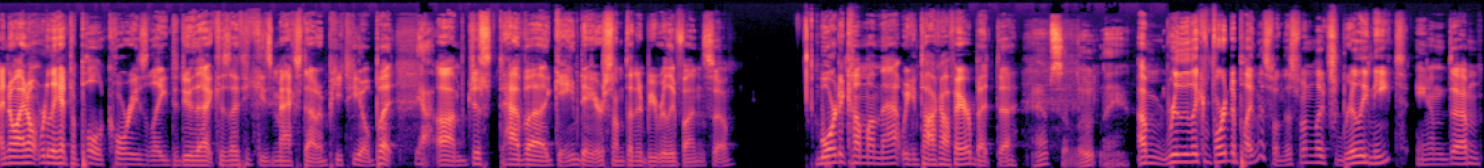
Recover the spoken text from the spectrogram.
I know I don't really have to pull Corey's leg to do that because I think he's maxed out on PTO. But Yeah. um, just have a game day or something. It'd be really fun. So more to come on that. We can talk off air, but uh, Absolutely. I'm really looking forward to playing this one. This one looks really neat. And um,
